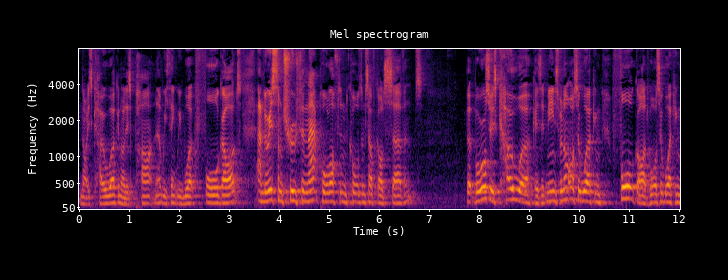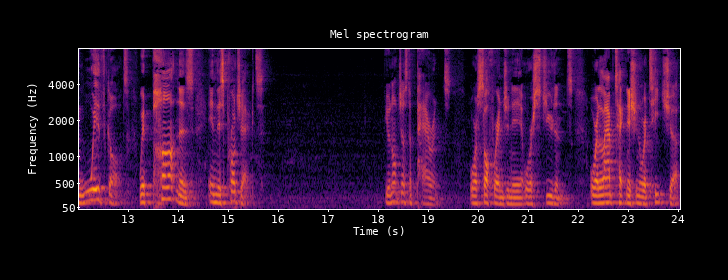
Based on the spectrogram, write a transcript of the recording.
not his co worker, not his partner. We think we work for God. And there is some truth in that. Paul often calls himself God's servant but we're also his co workers. It means we're not also working for God, we're also working with God. We're partners in this project. You're not just a parent or a software engineer or a student or a lab technician or a teacher.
